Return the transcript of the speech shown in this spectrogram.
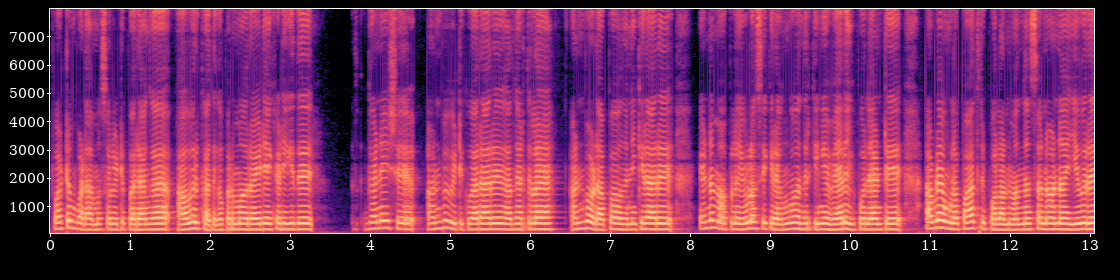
பட்டும் படாமல் சொல்லிட்டு போகிறாங்க அவருக்கு அதுக்கப்புறமா ஒரு ஐடியா கிடைக்குது. கணேஷ் அன்பு வீட்டுக்கு வராரு அந்த இடத்துல. அன்போட அப்பா வந்து நிற்கிறாரு என்ன மாப்பிள்ள இவ்வளோ சீக்கிரம் அங்கே வந்திருக்கீங்க? வேலைக்கு போகலான்ட்டு அப்படியே உங்களை பார்த்துட்டு போகலான்னு வந்தேன் சொன்னோன்னே இவர்.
